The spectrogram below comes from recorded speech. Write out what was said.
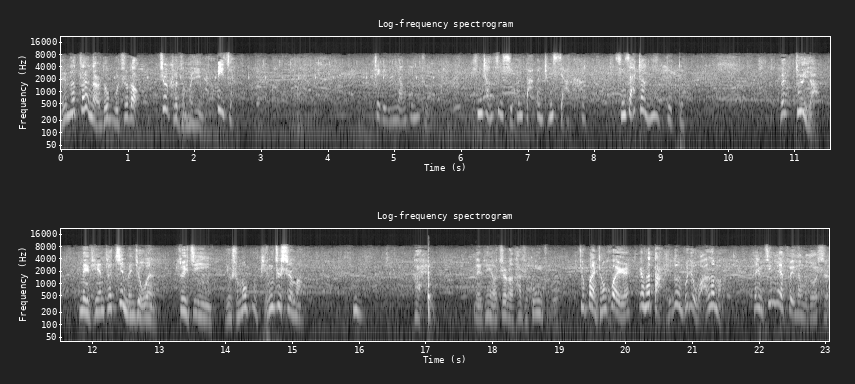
连她在哪儿都不知道，这可怎么引啊？闭嘴！这个云阳公主，平常最喜欢打扮成侠客，行侠仗义，对不对？哎，对呀，那天他进门就问，最近有什么不平之事吗？嗯。哎，那天要知道她是公主，就扮成坏人，让她打一顿不就完了吗？还用今天费那么多事？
